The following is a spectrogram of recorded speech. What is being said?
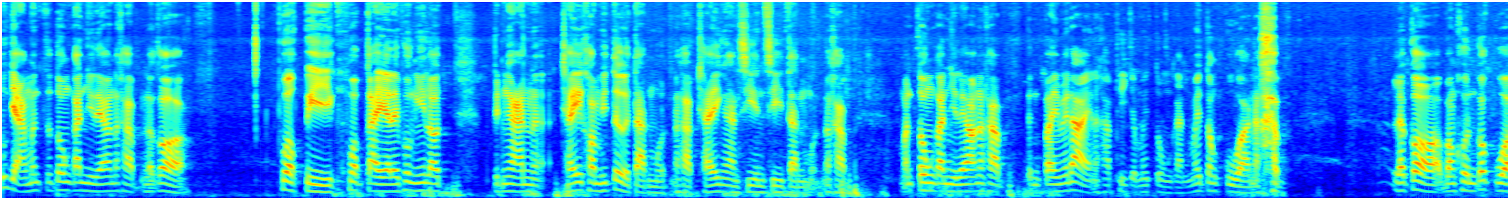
ทุกอย่างมันจะตรงกันอยู่แล้วนะครับ แล้วก็พวกปีกพวกไกลอะไรพวกนี้เราเป็นงานใช้คอมพิวเตอร์ตัดหมดนะครับ ใช้งาน CNC ตัดหมดนะครับ มันตรงกันอยู่แล้วนะครับ เป็นไปไม่ได้นะครับ ที่จะไม่ตรงกันไม่ต้องกลัวนะครับ แล้วก็บางคนก็กลัว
